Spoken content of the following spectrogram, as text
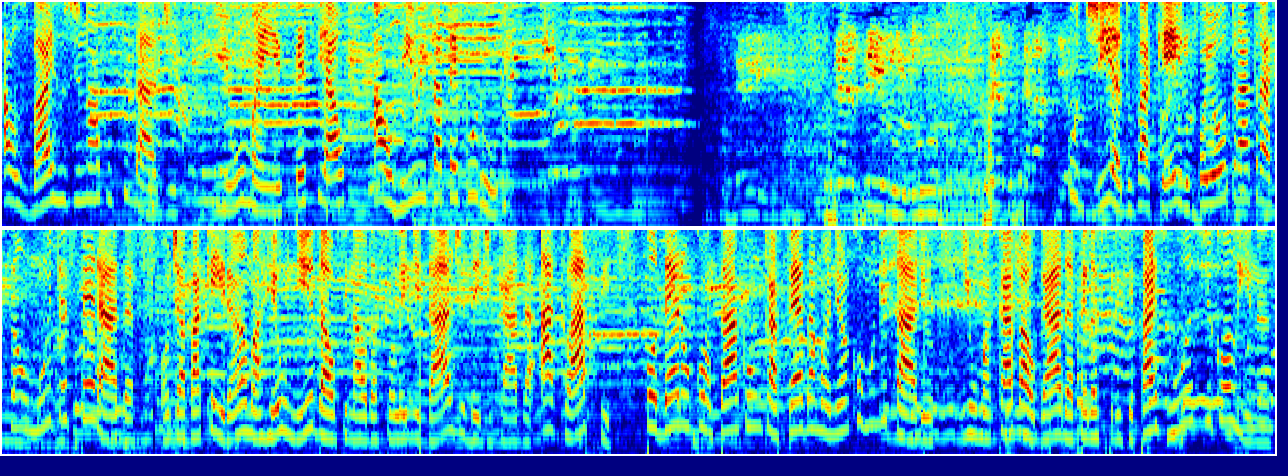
aos bairros de nossa cidade e uma em especial ao rio Itapecuru. O Dia do Vaqueiro foi outra atração muito esperada, onde a vaqueirama, reunida ao final da solenidade dedicada à classe, puderam contar com um café da manhã comunitário e uma cavalgada pelas principais ruas de Colinas.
